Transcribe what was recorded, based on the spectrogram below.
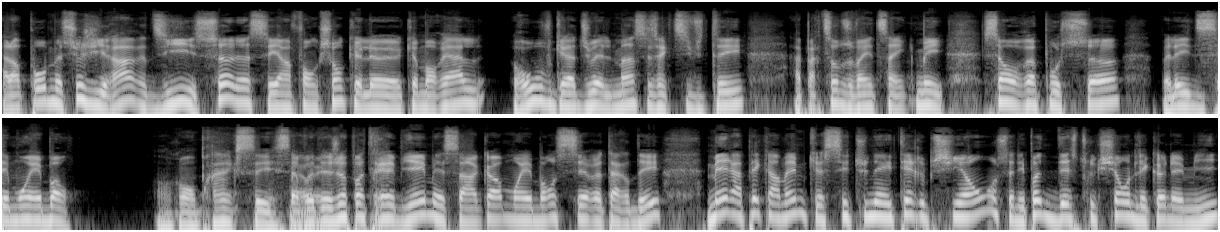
Alors pour M. Girard, dit ça, c'est en fonction que, le, que Montréal rouvre graduellement ses activités à partir du 25 mai. Si on repousse ça, ben là, il dit c'est moins bon. On comprend que c'est ça Ben va oui. déjà pas très bien, mais c'est encore moins bon si c'est retardé. Mais rappelez quand même que c'est une interruption, ce n'est pas une destruction de l'économie.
